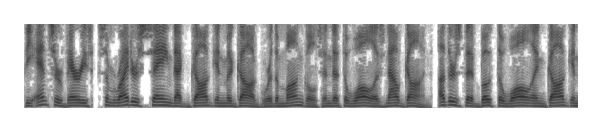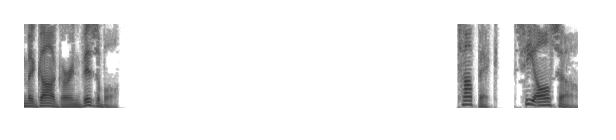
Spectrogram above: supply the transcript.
The answer varies, some writers saying that Gog and Magog were the Mongols and that the wall is now gone, others that both the wall and Gog and Magog are invisible. See also.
